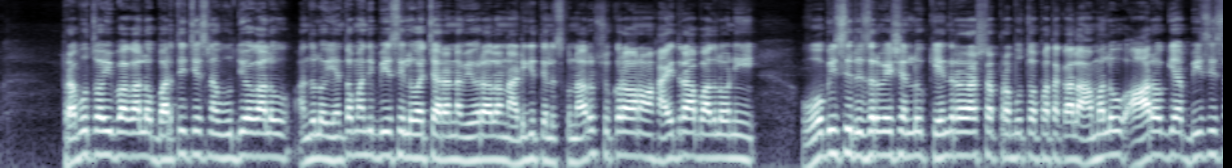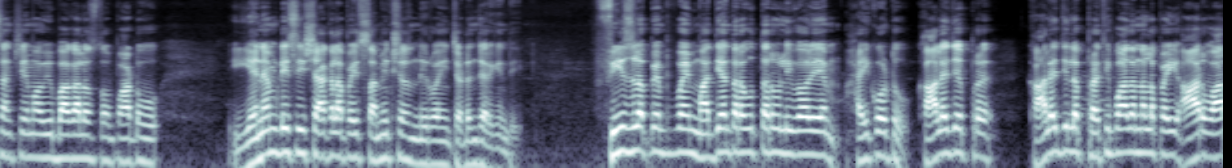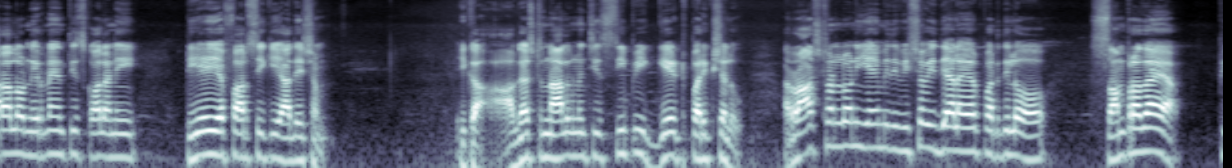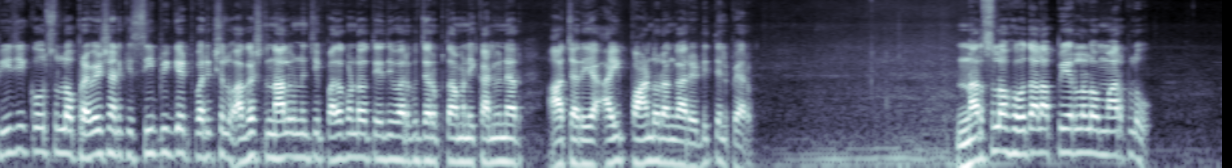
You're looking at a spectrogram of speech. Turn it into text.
ప్రభుత్వ విభాగాల్లో భర్తీ చేసిన ఉద్యోగాలు అందులో ఎంతమంది బీసీలు వచ్చారన్న వివరాలను అడిగి తెలుసుకున్నారు. శుక్రవారం హైదరాబాద్లోని ఓబీసీ రిజర్వేషన్లు కేంద్ర రాష్ట్ర ప్రభుత్వ పథకాల అమలు ఆరోగ్య బీసీ సంక్షేమ విభాగాలతో పాటు ఎన్ఎండిసి శాఖలపై సమీక్ష నిర్వహించడం జరిగింది. ఫీజుల పెంపుపై మధ్యంతర ఉత్తర్వులు ఇవ్వలేం హైకోర్టు. కాలేజీ ప్ర కాలేజీల ప్రతిపాదనలపై ఆరు వారాల్లో నిర్ణయం తీసుకోవాలని టీఏఎఫ్ఆర్సీకి ఆదేశం. ఇక ఆగస్టు నాలుగు నుంచి సిపి గేట్ పరీక్షలు. రాష్ట్రంలోని ఎనిమిది విశ్వవిద్యాలయాల పరిధిలో సంప్రదాయ పీజీ కోర్సుల్లో ప్రవేశానికి సిపి గేట్ పరీక్షలు ఆగస్టు నాలుగు నుంచి పదకొండవ తేదీ వరకు జరుపుతామని కన్వీనర్ ఆచార్య ఐ పాండురంగారెడ్డి తెలిపారు. నర్సుల హోదాల పేర్లలో మార్పులు.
